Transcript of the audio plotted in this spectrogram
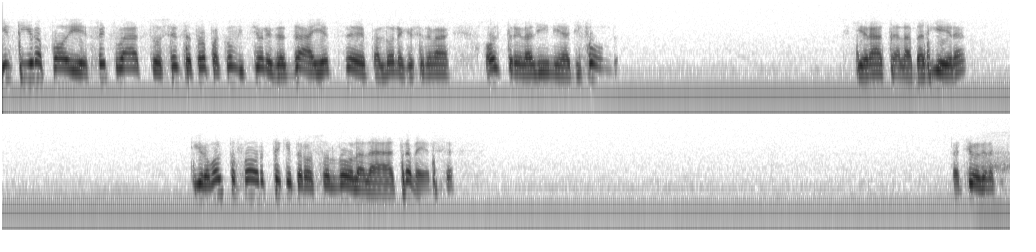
il tiro poi effettuato senza troppa convinzione da Zayez, pallone che se ne va oltre la linea di fondo, schierata la barriera, tiro molto forte che però sorvola la traversa, azione della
